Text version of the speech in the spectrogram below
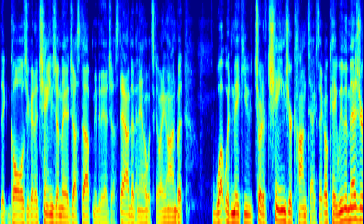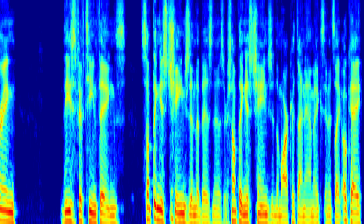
that goals, you're going to change them, they adjust up, maybe they adjust down, depending on what's going on. But what would make you sort of change your context? Like, okay, we've been measuring these 15 things something has mm-hmm. changed in the business or something has changed in the market dynamics. And it's like, okay,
